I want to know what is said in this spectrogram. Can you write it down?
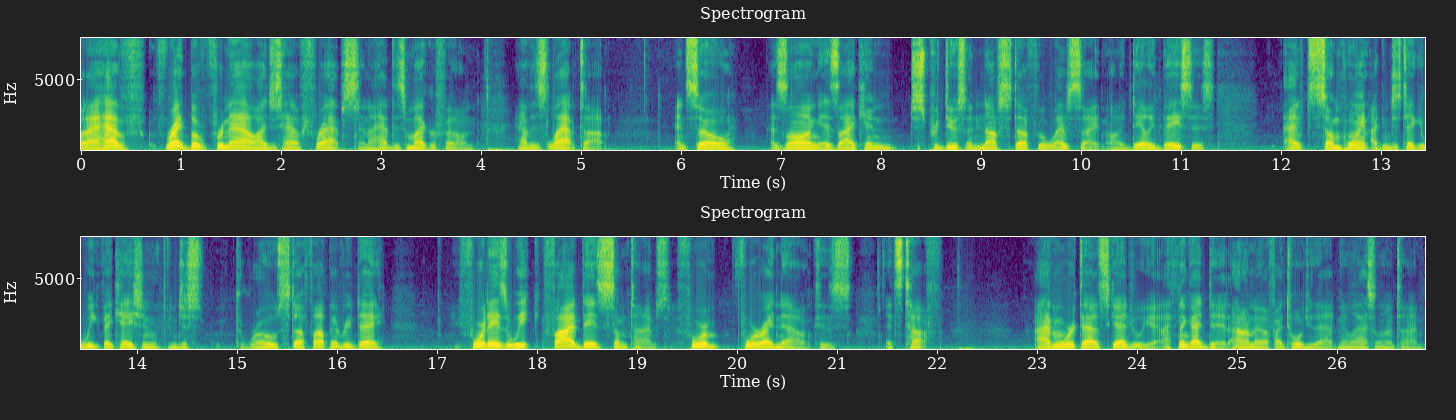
But I have right. But for now, I just have fraps, and I have this microphone, I have this laptop, and so as long as I can just produce enough stuff for the website on a daily basis, at some point I can just take a week vacation and just throw stuff up every day, four days a week, five days sometimes, four four right now because it's tough. I haven't worked out a schedule yet. I think I did. I don't know if I told you that in the last alone time.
